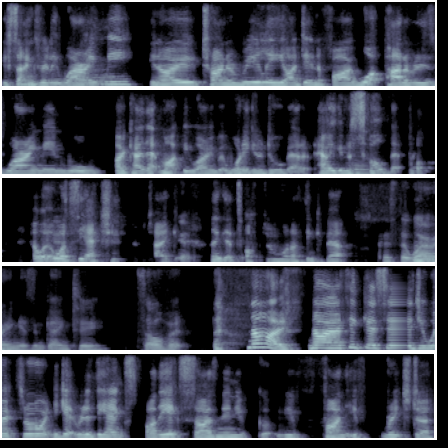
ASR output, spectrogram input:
if something's mm-hmm. really worrying me you know trying to really identify what part of it is worrying me and well okay that might be worrying but what are you going to do about it how are you going to mm. solve that problem How, yeah. what's the action you take yeah. i think that's often what i think about because the mm. worrying mm. isn't going to solve it no no i think as I said you work through it and you get rid of the angst by the exercise and then you've got you find that you've reached a,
